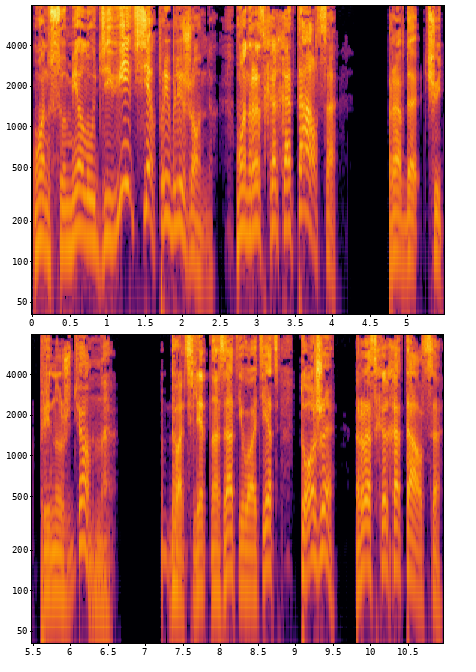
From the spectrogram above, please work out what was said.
он сумел удивить всех приближенных. Он расхохотался. Правда, чуть принужденно. Двадцать лет назад его отец тоже расхохотался.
